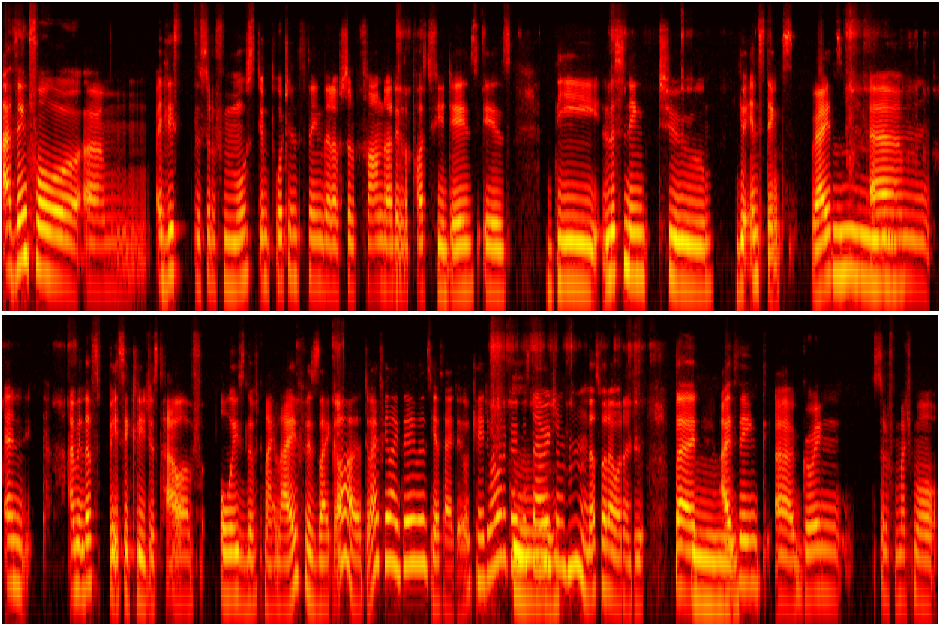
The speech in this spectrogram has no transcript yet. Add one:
I think for um, at least the sort of most important thing that I've sort of found out in the past few days is the listening to your instincts, right? Mm. Um, and I mean, that's basically just how I've always lived my life is like, oh, do I feel like doing this? Yes, I do. Okay, do I want to go in this mm. direction? Hmm, that's what I want to do. But mm. I think uh, growing sort of much more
